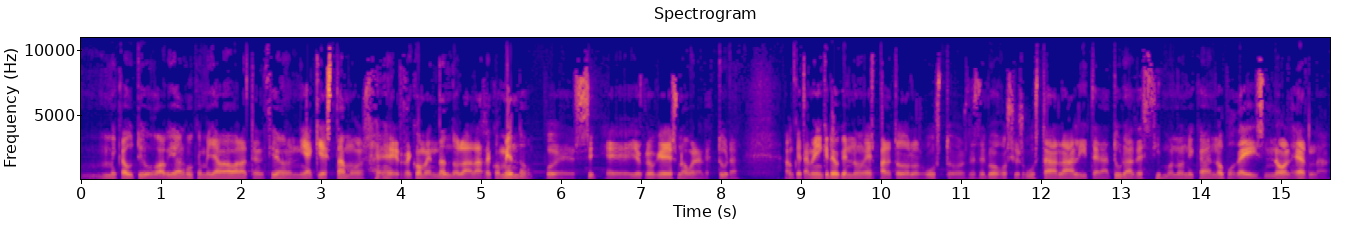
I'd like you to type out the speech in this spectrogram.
me cautivó, había algo que me llamaba la atención y aquí estamos, recomendándola, ¿la recomiendo? Pues sí, eh, yo creo que es una buena lectura aunque también creo que no es para todos los gustos. Desde luego, si os gusta la literatura decimonónica, no podéis no leerla.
